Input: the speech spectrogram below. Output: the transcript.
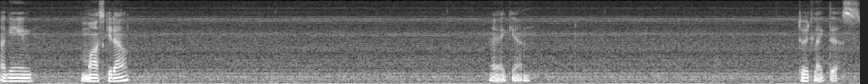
again mask it out. I can do it like this.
